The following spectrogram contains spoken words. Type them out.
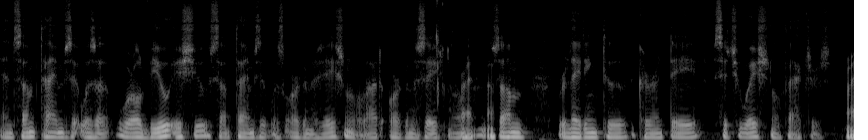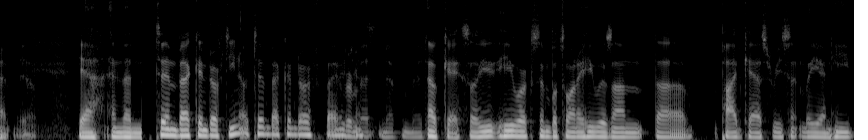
And sometimes it was a worldview issue, sometimes it was organizational, a lot organizational, Right, okay. some relating to the current day situational factors. Right. Yeah. Yeah. And then Tim Beckendorf. Do you know Tim Beckendorf by any Never chance? met, never met. Okay, so he, he works in Botswana. He was on the podcast recently, and he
